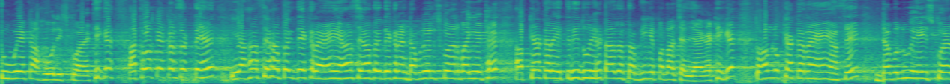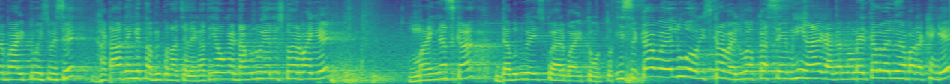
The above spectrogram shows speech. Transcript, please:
two A का होल स्क्वायर ठीक है? अथवा क्या कर सकते हैं? यहाँ से यहाँ तक देख रहे हैं, यहाँ से यहाँ तक देख रहे हैं W L square by eight है। आप क्या करें? इतनी दूरी हटा दें, तभी ये पता चल जाएगा, ठीक है? तो हम लोग क्या कर रहे हैं यहाँ से? W A square by two इसमें से घटा देंगे, तभी पता चलेगा। तो ये हो गया W L square by eight minus का W A square by two तो इसका वैल्यू और इसका वैल्यू आपका सेम ही आएगा। अगर नोमेरिकल वैल्यू यहाँ पर रखेंगे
